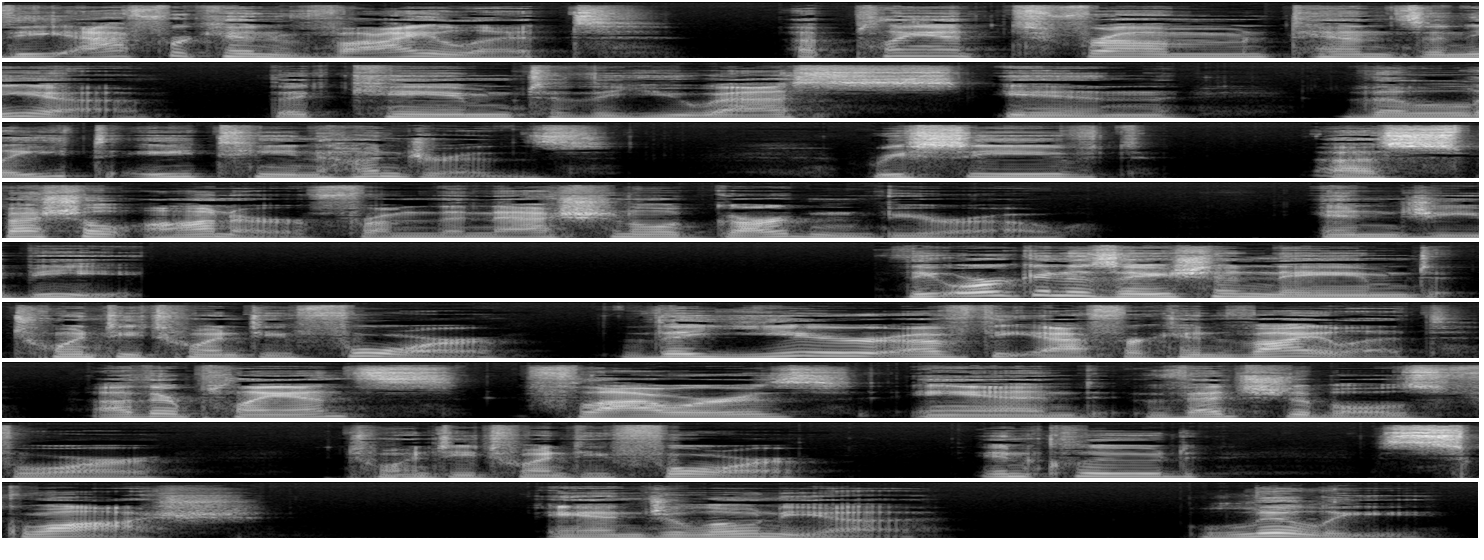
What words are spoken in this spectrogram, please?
The African violet, a plant from Tanzania that came to the US in the late 1800s, received a special honor from the National Garden Bureau, NGB. The organization named 2024 the Year of the African Violet. Other plants, flowers, and vegetables for 2024 include squash, angelonia, lily,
